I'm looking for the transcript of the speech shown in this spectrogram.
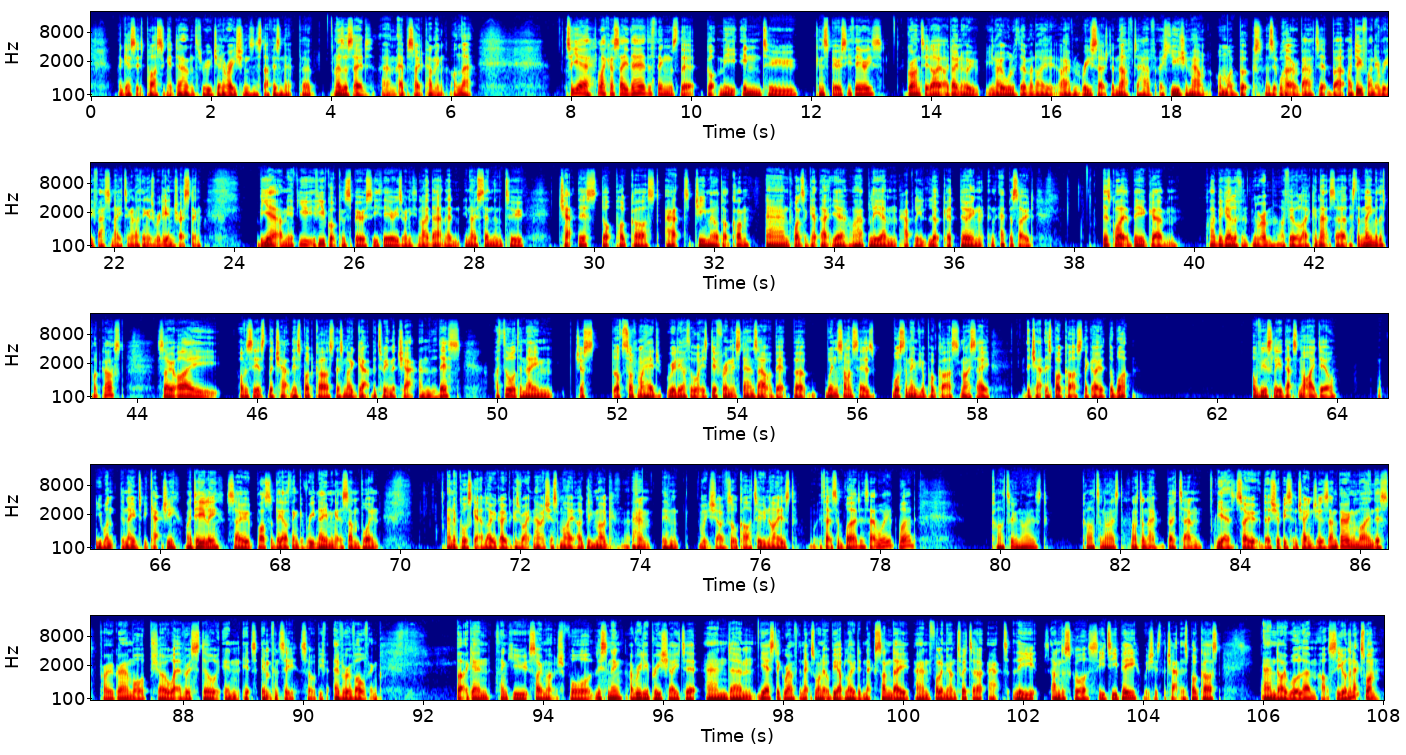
I guess it's passing it down through generations and stuff, isn't it? But as I said, um, episode coming on that. So yeah, like I say, they're the things that got me into conspiracy theories granted, I, I don't know, you know, all of them, and I, I haven't researched enough to have a huge amount on my books, as it were, about it. But I do find it really fascinating. And I think it's really interesting. But yeah, I mean, if you if you've got conspiracy theories or anything like that, then you know, send them to chatthis.podcast at gmail.com. And once I get that, yeah, I'll happily um happily look at doing an episode. There's quite a big um quite a big elephant in the room. I feel like, and that's uh, that's the name of this podcast. So I obviously it's the chat this podcast. There's no gap between the chat and the this. I thought the name just off the top of my head, really, I thought it's different. It stands out a bit. But when someone says, "What's the name of your podcast?" and I say, "The chat this podcast," they go, "The what?" Obviously, that's not ideal. You want the name to be catchy, ideally. So possibly, I'll think of renaming it at some point and of course get a logo because right now it's just my ugly mug, um, which I've sort of cartoonized. If that's a word, is that a word? Word? Cartoonized, cartoonized. I don't know, but um, yeah. So there should be some changes. And bearing in mind, this program or show or whatever is still in its infancy, so it'll be forever evolving. But again, thank you so much for listening. I really appreciate it. And um, yeah, stick around for the next one. It'll be uploaded next Sunday. And follow me on Twitter at the underscore CTP, which is the chat this podcast. And I will um, I'll see you on the next one.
